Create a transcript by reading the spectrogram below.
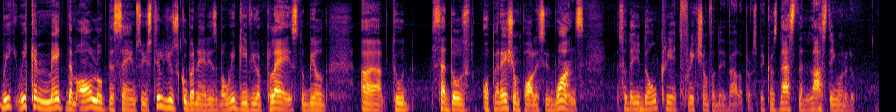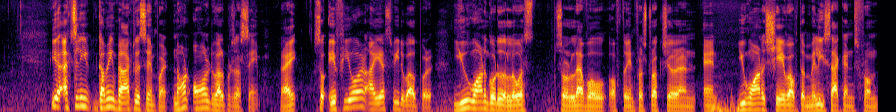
we, we can make them all look the same. So you still use Kubernetes, but we give you a place to build, uh, to set those operation policies once so that you don't create friction for the developers because that's the last thing you want to do. Yeah, actually, coming back to the same point, not all developers are the same, right? So if you're an ISV developer, you want to go to the lowest sort of level of the infrastructure and, and you want to shave off the milliseconds from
